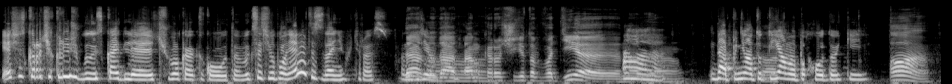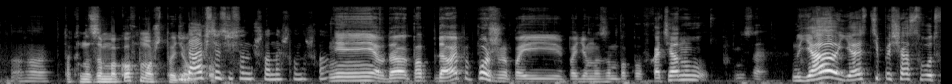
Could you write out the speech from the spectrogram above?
я сейчас, короче, ключ буду искать для чувака какого-то. Вы, кстати, выполняли это задание хоть раз? Он Да, да, да, там, А. короче, где-то в воде э, надо... Да, поняла, тут Так. яма, походу, окей. А, ага. Так, на зомбаков, может, пойдем? да, все, все, все, нашла, нашла, нашла. Не-не-не, да, по- давай попозже пой- пойдем на зомбаков. Хотя, ну, не знаю. Ну я, я типа сейчас вот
